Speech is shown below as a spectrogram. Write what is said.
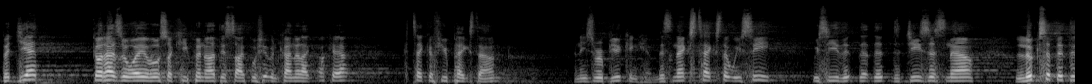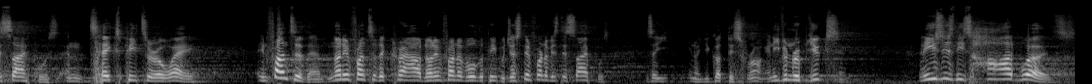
but yet, God has a way of also keeping our discipleship and kind of like, okay, take a few pegs down. And he's rebuking him. This next text that we see we see that, that, that Jesus now looks at the disciples and takes Peter away in front of them, not in front of the crowd, not in front of all the people, just in front of his disciples. And say, you know, you got this wrong. And even rebukes him. And he uses these hard words.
